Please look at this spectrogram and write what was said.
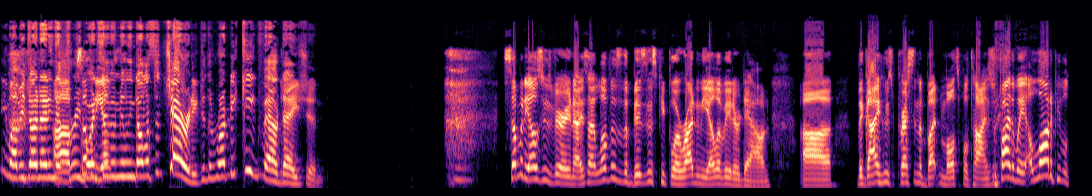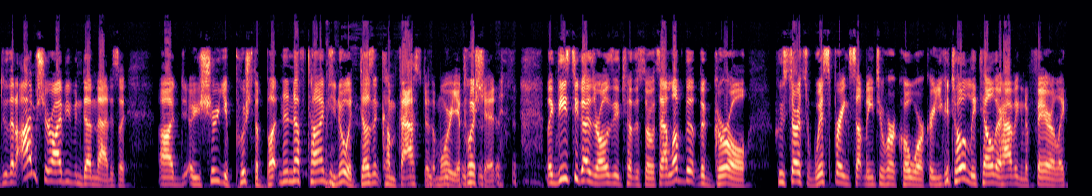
He might be donating that uh, three point seven million dollars to charity to the Rodney King Foundation. Somebody else who's very nice. I love as the business people are riding the elevator down. Uh, the guy who's pressing the button multiple times. Which, by the way, a lot of people do that. I'm sure I've even done that. It's like, uh, are you sure you push the button enough times? You know it doesn't come faster the more you push it. like these two guys are always each other's throats. I love the the girl who starts whispering something to her coworker. You can totally tell they're having an affair. Like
